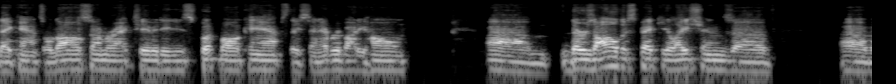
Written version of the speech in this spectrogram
They canceled all summer activities, football camps. They sent everybody home. Um, there's all the speculations of, uh,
